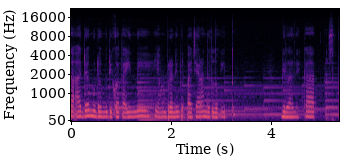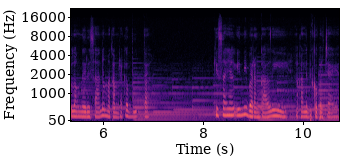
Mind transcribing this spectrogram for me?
Tak ada muda-mudi kota ini yang berani berpacaran di teluk itu. Bila nekat, sepulang dari sana mata mereka buta. Kisah yang ini barangkali akan lebih kau percaya.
